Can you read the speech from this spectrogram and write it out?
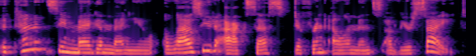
The Tenancy Mega menu allows you to access different elements of your site.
